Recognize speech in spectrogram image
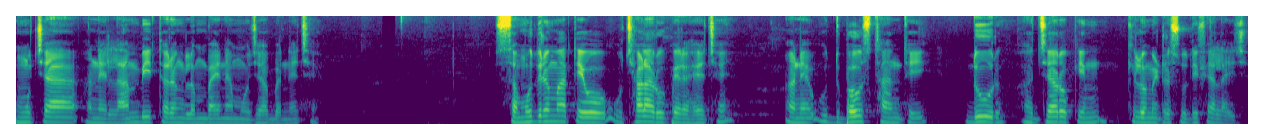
ઊંચા અને લાંબી તરંગ લંબાઈના મોજા બને છે. સમુદ્રમાં તેઓ ઉછાળા રૂપે રહે છે અને ઉદ્ભવ સ્થાનથી દૂર હજારો કિલોમીટર સુધી ફેલાય છે.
